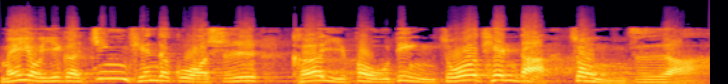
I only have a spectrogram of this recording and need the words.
没有一个今天的果实可以否定昨天的种子啊！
